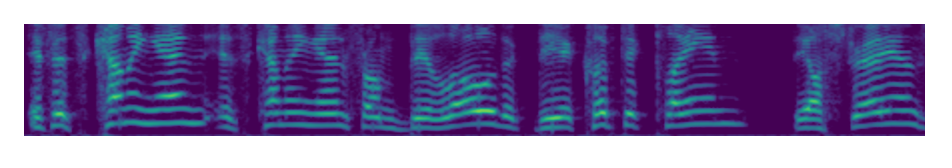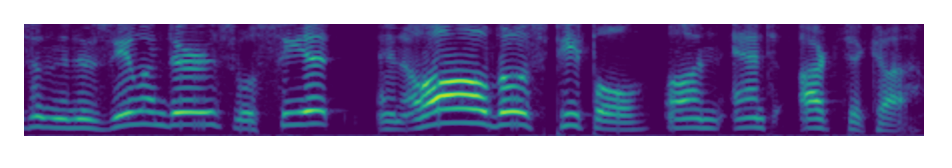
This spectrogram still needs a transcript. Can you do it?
If it's coming in, it's coming in from below the, the ecliptic plane. The Australians and the New Zealanders will see it, and all those people on Antarctica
